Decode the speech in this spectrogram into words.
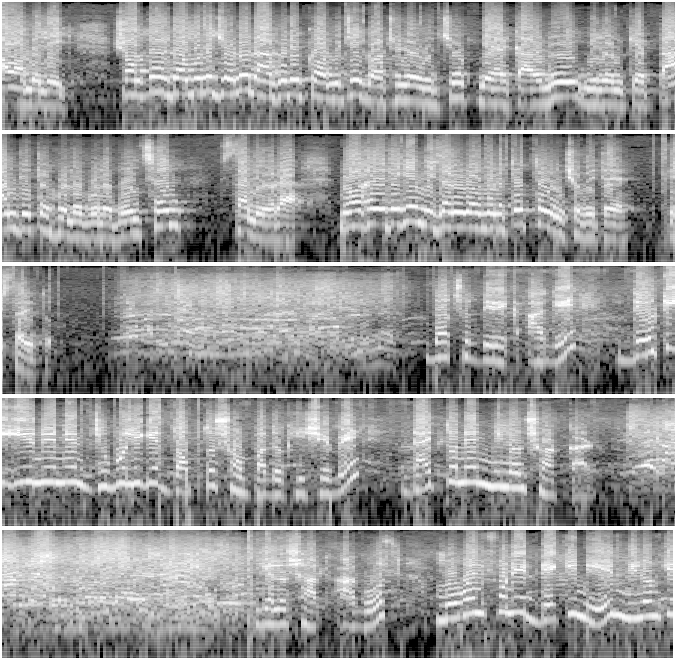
আওয়ামী লীগ। সন্ত্রাস দমনের জন্য নাগরিক কমিটি গঠনের উদ্যোগ নেয়ার কারণে মিলনকে প্রাণ দিতে হলো বলে বলছেন স্থানীয়রা। নোয়াখালী থেকে মিজানুর রহমানের তথ্য এবং ছবিতে বিস্তারিত। বছর দেড়েক আগে দেউটি ইউনিয়নের যুবলীগের দপ্তর সম্পাদক হিসেবে দায়িত্ব নেন মিলন সরকার। গেল সাত আগস্ট। মোবাইল ফোনে ডেকে নিয়ে মিলনকে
